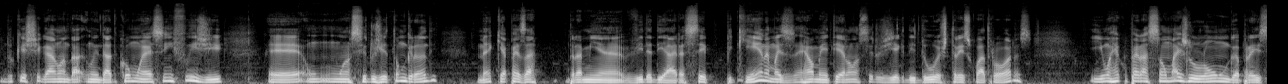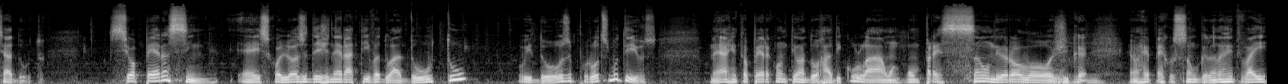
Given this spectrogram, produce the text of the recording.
do que chegar numa, numa idade como essa e infligir é, uma cirurgia tão grande né? Que apesar para minha vida diária ser pequena, mas realmente ela é uma cirurgia de duas, três, quatro horas e uma recuperação mais longa para esse adulto. Se opera sim, é escoliose degenerativa do adulto, o idoso, por outros motivos. Né? A gente opera quando tem uma dor radicular, uma compressão neurológica, uhum. é uma repercussão grande. A gente vai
